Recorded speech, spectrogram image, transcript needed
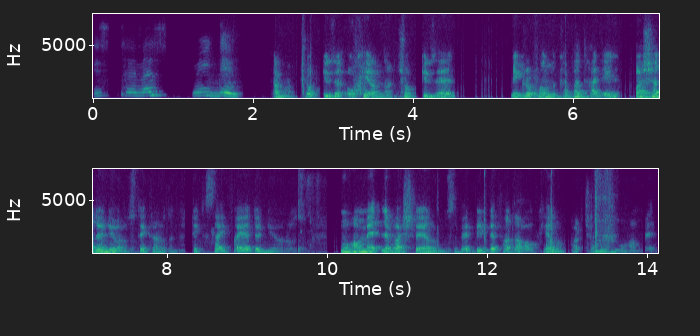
istemez miydin? Tamam, çok güzel. Okuyanlar çok güzel. Mikrofonunu kapat Halil. Başa dönüyoruz tekrardan. Önceki sayfaya dönüyoruz. Muhammed'le başlayalım bu sefer. Bir defa daha okuyalım parçamızı. Muhammed,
